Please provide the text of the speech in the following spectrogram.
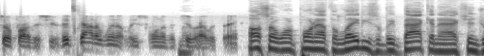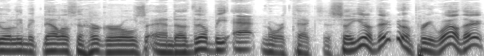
so far this year. They've got to win at least one of the two, I would think. Also, I want to point out the ladies will be back in action. Joye Lee-McNelis and her girls, and uh, they'll be at North Texas. So you know they're doing pretty well. They're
